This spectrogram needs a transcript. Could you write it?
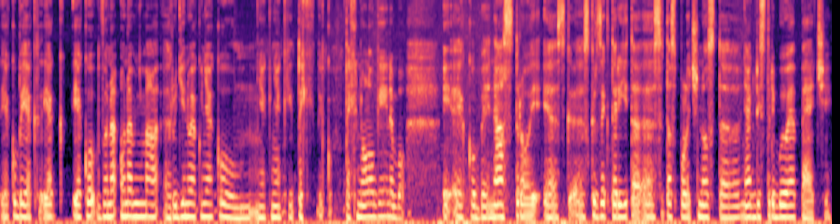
jakoby jak, jak jako ona, ona vnímá rodinu jako nějakou, nějak, nějaký tech, jako technologii nebo jakoby nástroj, skrze který ta, se ta společnost eh, nějak distribuuje péči.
